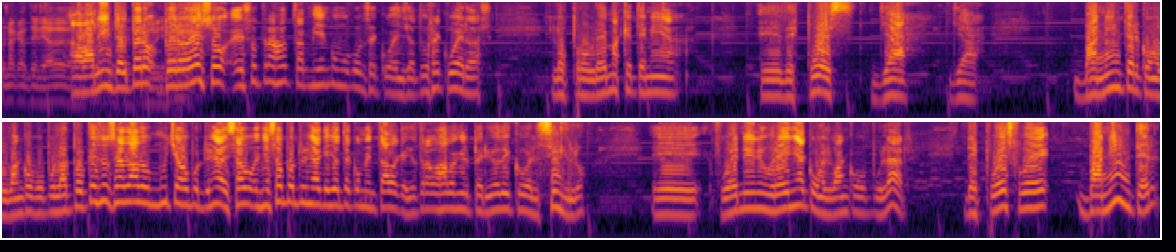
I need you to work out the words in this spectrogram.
una cantidad de a Baninter, pero, pero eso, eso trajo también como consecuencia, tú recuerdas los problemas que tenía eh, después, ya, ya, Baninter con el Banco Popular, porque eso se ha dado en muchas oportunidades. En esa oportunidad que yo te comentaba, que yo trabajaba en el periódico El Siglo, eh, fue Nene Ureña con el Banco Popular. Después fue Baninter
